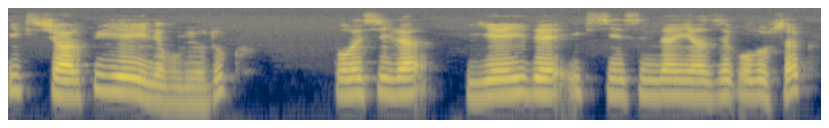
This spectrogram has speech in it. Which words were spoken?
x çarpı y ile buluyorduk. Dolayısıyla y'yi de x cinsinden yazacak olursak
